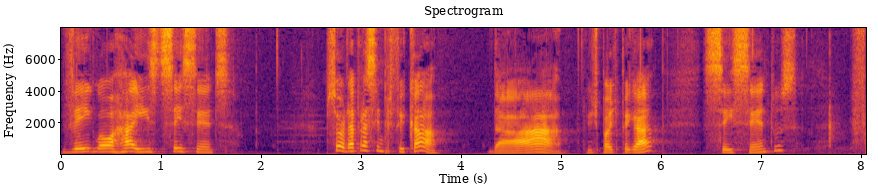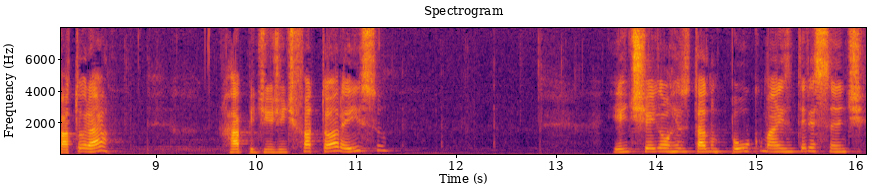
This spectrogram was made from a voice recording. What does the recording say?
V igual a raiz de 600. Professor, dá para simplificar? Dá. A gente pode pegar 600, fatorar. Rapidinho a gente fatora isso. E a gente chega a um resultado um pouco mais interessante.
